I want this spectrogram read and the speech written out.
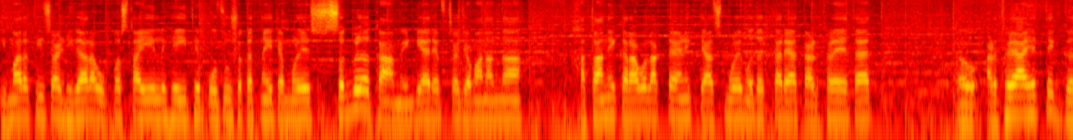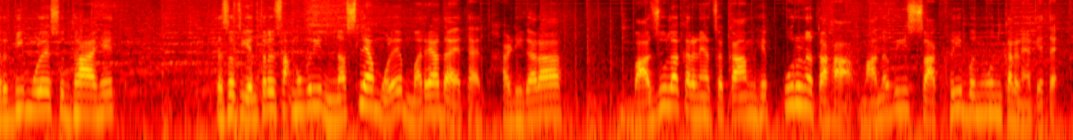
इमारतीचा ढिगारा उपसता येईल हे इथे पोचू शकत नाही. त्यामुळे सगळं काम एन डी आर एफच्या जवानांना हाताने करावं लागतं आहे आणि त्याचमुळे मदतकार्यात अडथळे येतात अडथळे आहेत ते गर्दीमुळे सुद्धा आहेत. तसंच यंत्रसामुग्री नसल्यामुळे मर्यादा येत आहेत हा ढिगारा बाजूला करण्याचं काम हे पूर्णत मानवी साखळी बनवून करण्यात येत आहे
